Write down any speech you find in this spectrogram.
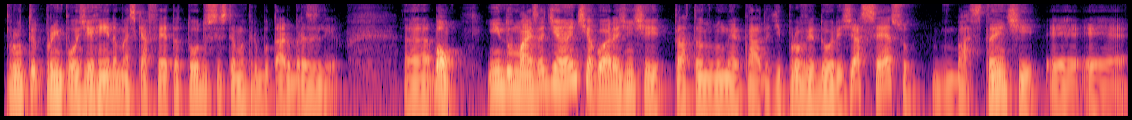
para o imposto de renda, mas que afeta todo o sistema tributário brasileiro. Uh, bom, indo mais adiante, agora a gente tratando no mercado de provedores de acesso, bastante é, é,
